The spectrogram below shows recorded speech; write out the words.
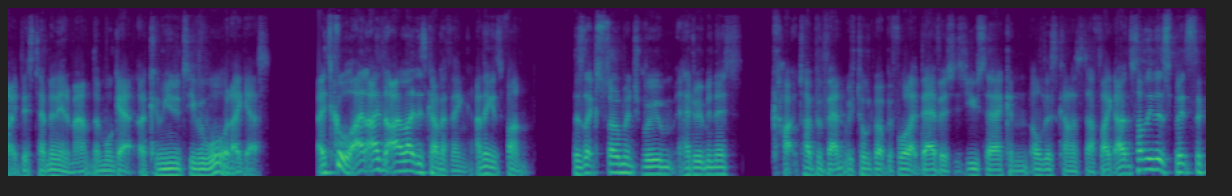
like this 10 million amount, then we'll get a community reward, I guess. It's cool. I, I, I like this kind of thing. I think it's fun. There's like so much room, headroom in this type of event we've talked about before, like Bear versus USEC and all this kind of stuff. Like uh, something that splits the,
